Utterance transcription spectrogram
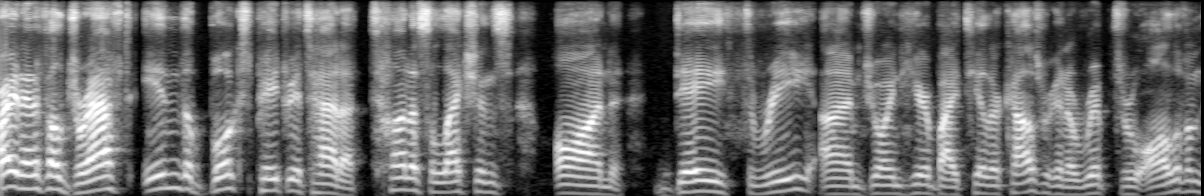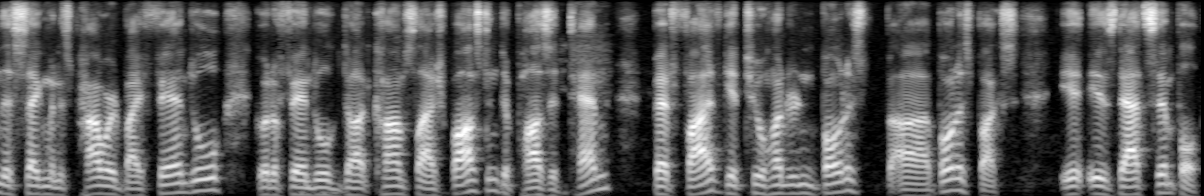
right, NFL draft in the books. Patriots had a ton of selections on day three. I'm joined here by Taylor Kyles. We're going to rip through all of them. This segment is powered by FanDuel. Go to fanduel.com slash Boston, deposit 10, bet five, get 200 bonus, uh, bonus bucks. It is that simple.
